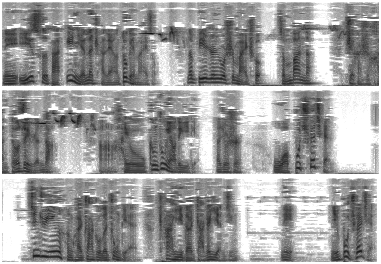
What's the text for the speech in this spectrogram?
你一次把一年的产量都给买走，那别人若是买车怎么办呢？这可是很得罪人的，啊！还有更重要的一点，那就是我不缺钱。金巨英很快抓住了重点，诧异的眨着眼睛，你。你不缺钱，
